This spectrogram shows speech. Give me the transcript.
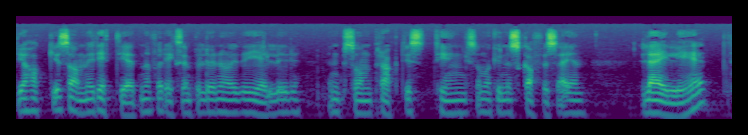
De har ikke samme rettighetene f.eks. når det gjelder en sånn praktisk ting som å kunne skaffe seg en leilighet.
